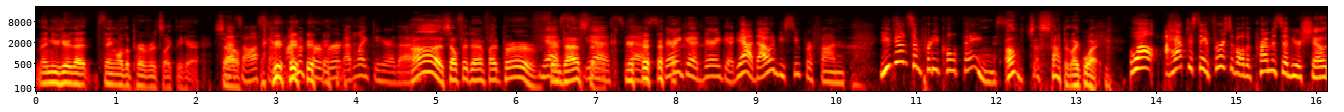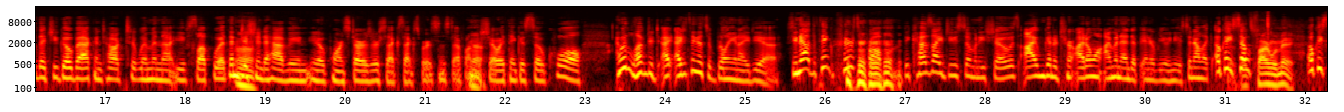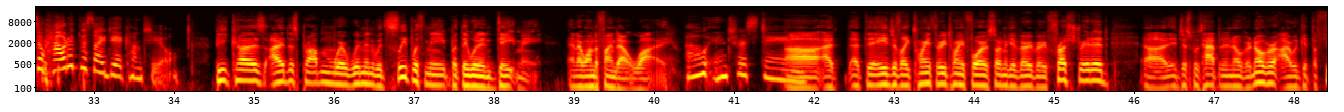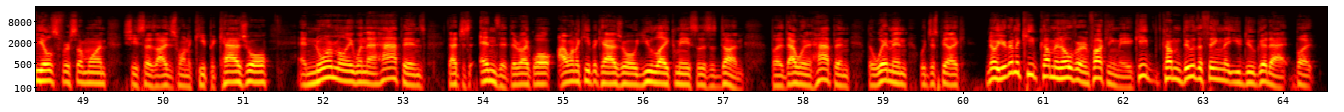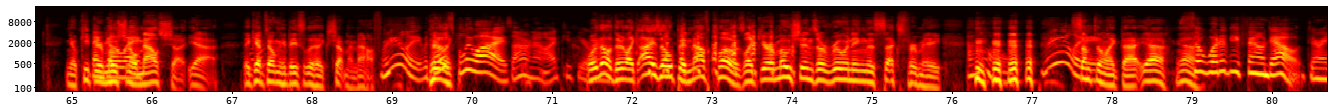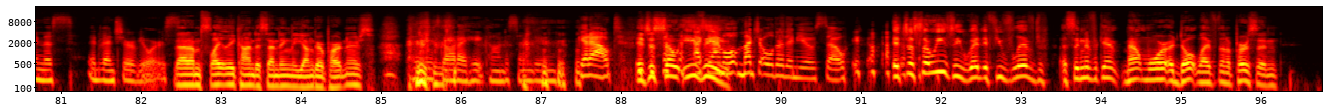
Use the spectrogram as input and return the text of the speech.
then you hear that thing all the perverts like to hear. So That's awesome. I'm a pervert. I'd like to hear that. Ah, self-identified perv. Yes, Fantastic. Yes, yes. Very good. Very good. Yeah, that would be super fun. You've done some pretty cool things. Oh, just stop it. Like what? Well, I have to say, first of all, the premise of your show that you go back and talk to women that you've slept with, in uh-huh. addition to having, you know, porn stars or sex experts and stuff on. Yeah. the show, I think is so cool. I would love to. I, I just think that's a brilliant idea. See, now the thing, here's the problem. because I do so many shows, I'm going to turn, I don't want, I'm going to end up interviewing you. So now I'm like, okay, so, That's fine with me. okay, so how did this idea come to you? Because I had this problem where women would sleep with me, but they wouldn't date me. And I wanted to find out why. Oh, interesting. Uh, at, at the age of like 23, 24, I was starting to get very, very frustrated. Uh, it just was happening over and over. I would get the feels for someone. She says, I just want to keep it casual. And normally when that happens, that just ends it. They're like, well, I want to keep it casual. You like me, so this is done. But that wouldn't happen. The women would just be like, no, you're going to keep coming over and fucking me. Keep, come do the thing that you do good at, but, you know, keep Then your emotional away. mouth shut. Yeah. They kept telling me basically like, shut my mouth. really? With They're those like- blue eyes? I don't know. I'd keep you Well, no, they're like eyes open, mouth closed. Like your emotions are ruining the sex for me. Oh, really? Something like that. Yeah, yeah. So, what have you found out during this adventure of yours? that I'm slightly condescending the younger partners. oh God, I hate condescending. Get out. It's just so easy. Actually, I'm old, much older than you, so it's just so easy when if you've lived a significant amount more adult life than a person,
